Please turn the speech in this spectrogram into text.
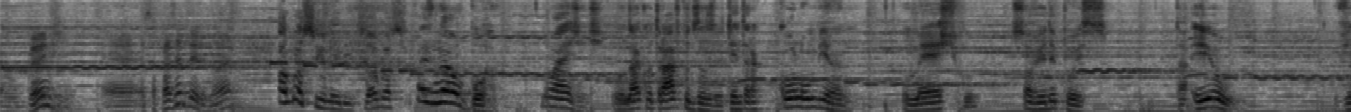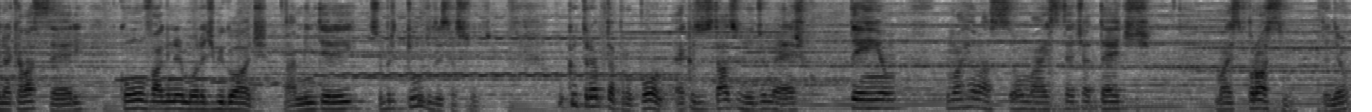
o Gandhi, é, essa frase é dele, não é? Algo assim, Leirix, algo assim. Mas não, porra. Não é, gente. O narcotráfico dos anos 80 era colombiano. O México só veio depois. Tá? Eu vi naquela série com o Wagner Moura de bigode. Tá? Me interei sobre tudo desse assunto. O que o Trump está propondo é que os Estados Unidos e o México tenham uma relação mais tete a tete, mais próxima, entendeu?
